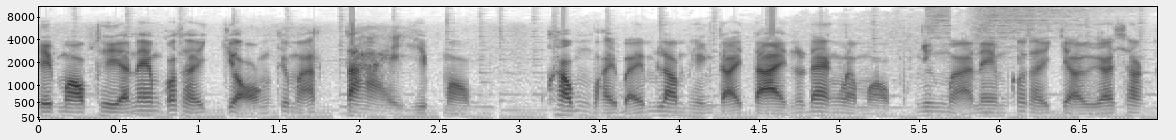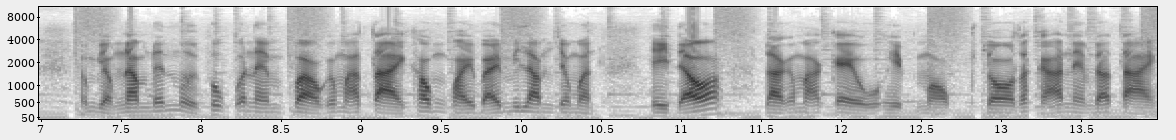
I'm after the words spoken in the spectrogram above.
hiệp 1 thì anh em có thể chọn cái mã tài hiệp 1 0,75 hiện tại tài nó đang là một nhưng mà anh em có thể chờ ra sân trong vòng 5 đến 10 phút anh em vào cái mã tài 0,75 cho mình. Thì đó là cái mã kèo hiệp 1 cho tất cả anh em đá tài.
